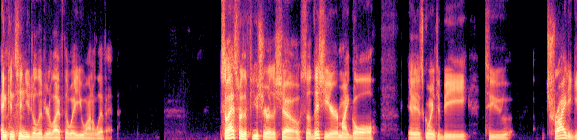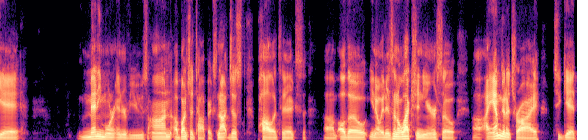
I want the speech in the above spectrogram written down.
and continue to live your life the way you want to live it. So as for the future of the show, so this year my goal is going to be to try to get many more interviews on a bunch of topics, not just politics. Um, although you know it is an election year, so uh, I am going to try to get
